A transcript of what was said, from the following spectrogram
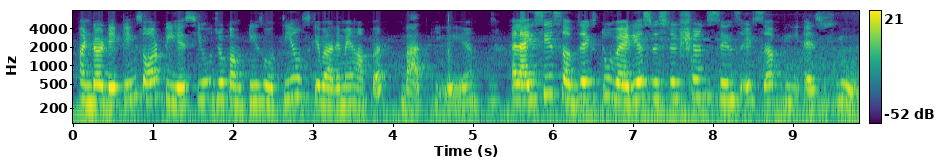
अंडरटेकिंग्स और पीएसयू जो कंपनीज़ होती हैं, उसके बारे में यहाँ पर बात की गई है। L I C subject to various restriction since it's a PSU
